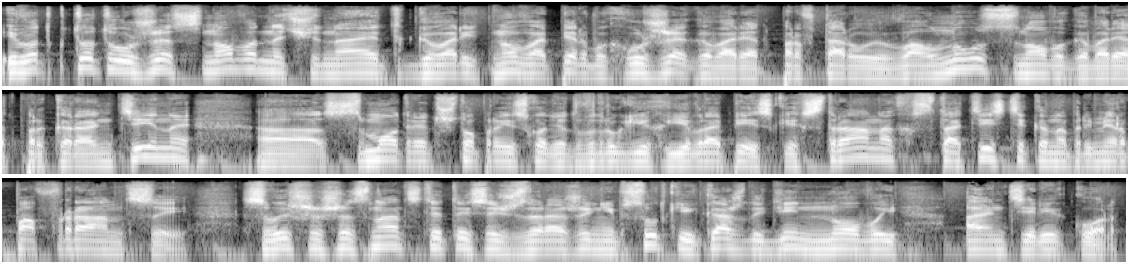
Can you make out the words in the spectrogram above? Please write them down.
И вот кто-то уже снова начинает говорить, ну, во-первых, уже говорят про вторую волну, снова говорят про карантины, э, смотрят, что происходит в других европейских странах. Статистика, например, по Франции. Свыше 16 тысяч заражений в сутки и каждый день новый антирекорд.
